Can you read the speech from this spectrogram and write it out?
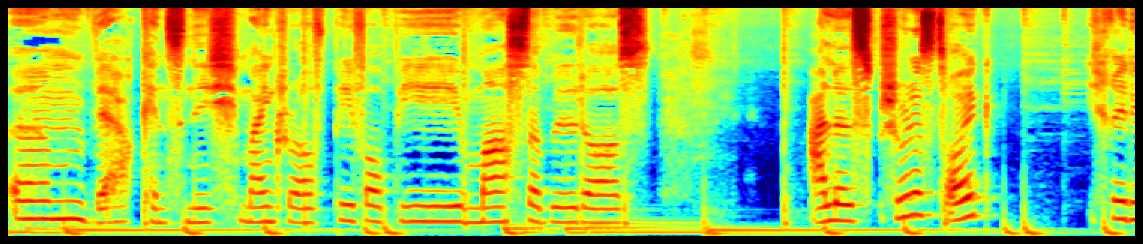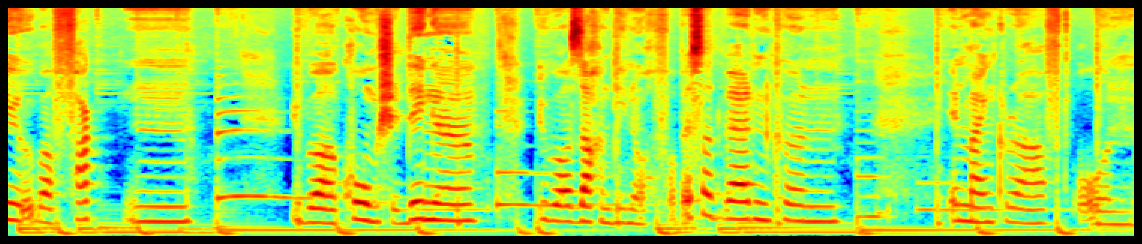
Ähm, wer kennt's nicht? Minecraft, PvP, Master Builders, alles schönes Zeug. Ich rede über Fakten, über komische Dinge, über Sachen, die noch verbessert werden können in Minecraft und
